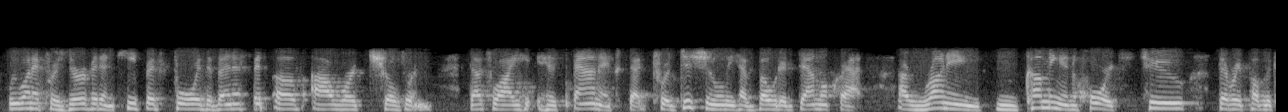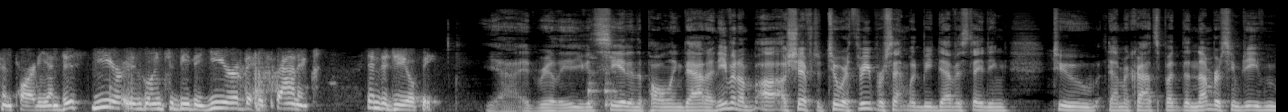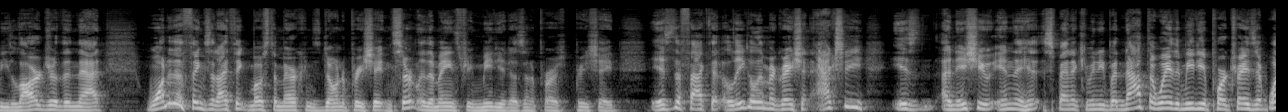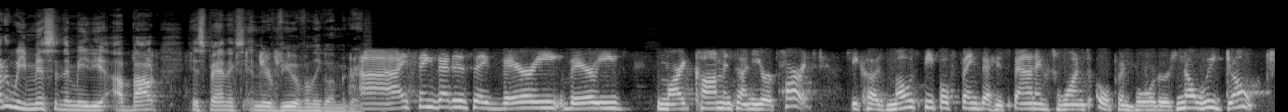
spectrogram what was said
We want to preserve it and keep it for the benefit of our children. That's why Hispanics that traditionally have voted Democrat are running, coming in hordes to the Republican Party. And this year is going to be the year of the Hispanics in the GOP. Yeah, it really, you can see it in the polling data. And even a, a shift of two or 3% would be devastating to Democrats, but the numbers seem to even be larger than that. One of the things that I think most Americans don't appreciate, and certainly the mainstream media doesn't appreciate, is the fact that illegal immigration actually is an issue in the Hispanic community, but not the way the media portrays it. What do we miss in the media about Hispanics and their view of illegal immigration? Uh, I think that is a very, very smart comment on your part because most people think that Hispanics want open borders. No, we don't.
